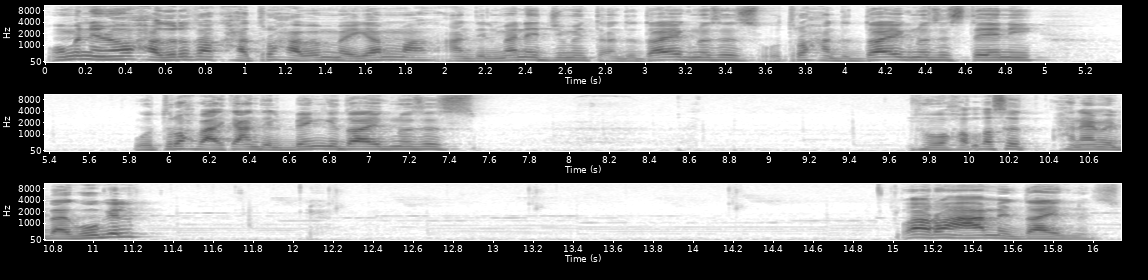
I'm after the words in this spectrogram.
ومن هنا حضرتك هتروح على ما يجمع عند المانجمنت عند الدايجنوزس وتروح عند الدايجنوزس تاني وتروح بعد كده عند البنج دايجنوزس هو خلصت هنعمل بقى جوجل. وأروح أعمل دايجنوز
